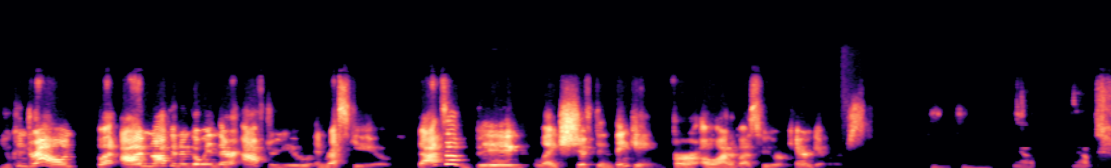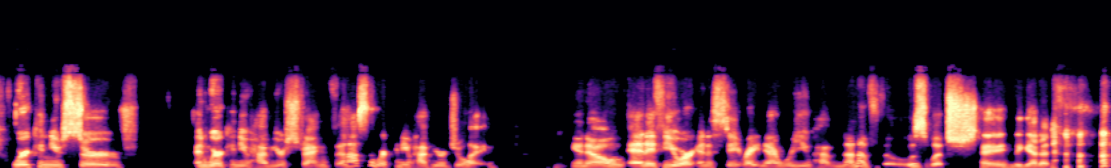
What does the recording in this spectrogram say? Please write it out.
You can drown, but I'm not going to go in there after you and rescue you. That's a big like shift in thinking for a lot of us who are caregivers. Mm-hmm. Yep. Yep. Where can you serve? And where can you have your strength? And also, where can you have your joy? You know? And if you are in a state right now where you have none of those which hey we get it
